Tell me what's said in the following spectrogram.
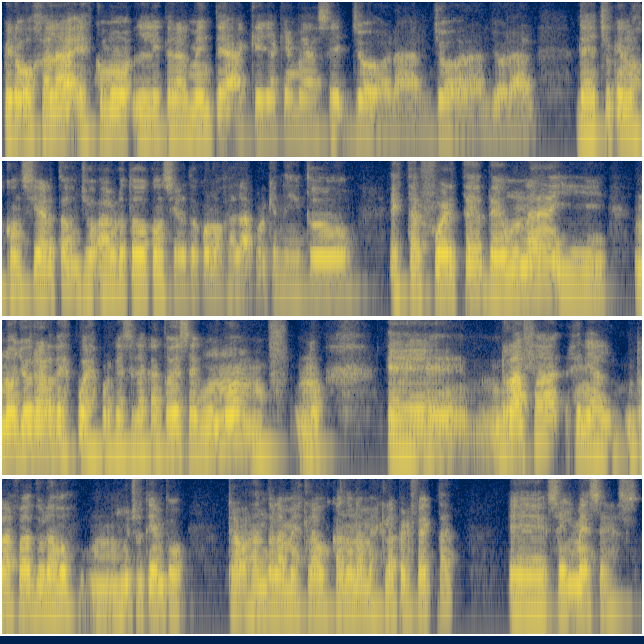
pero ojalá es como literalmente aquella que me hace llorar, llorar, llorar. De hecho que en los conciertos yo abro todo concierto con ojalá porque necesito estar fuerte de una y no llorar después, porque si la canto de segundo, no. Eh, Rafa, genial. Rafa, duramos mucho tiempo trabajando la mezcla, buscando una mezcla perfecta eh, seis meses.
